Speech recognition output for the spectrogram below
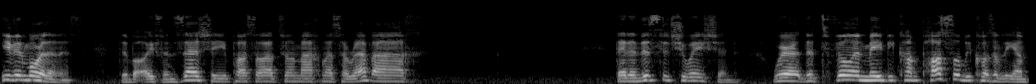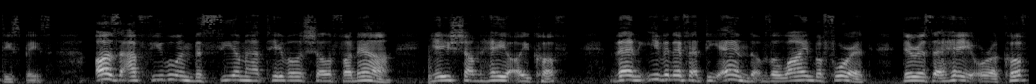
even more than this. That in this situation, where the tefillin may become possible because of the empty space, Az afilu hey then even if at the end of the line before it there is a hey or a kuf,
